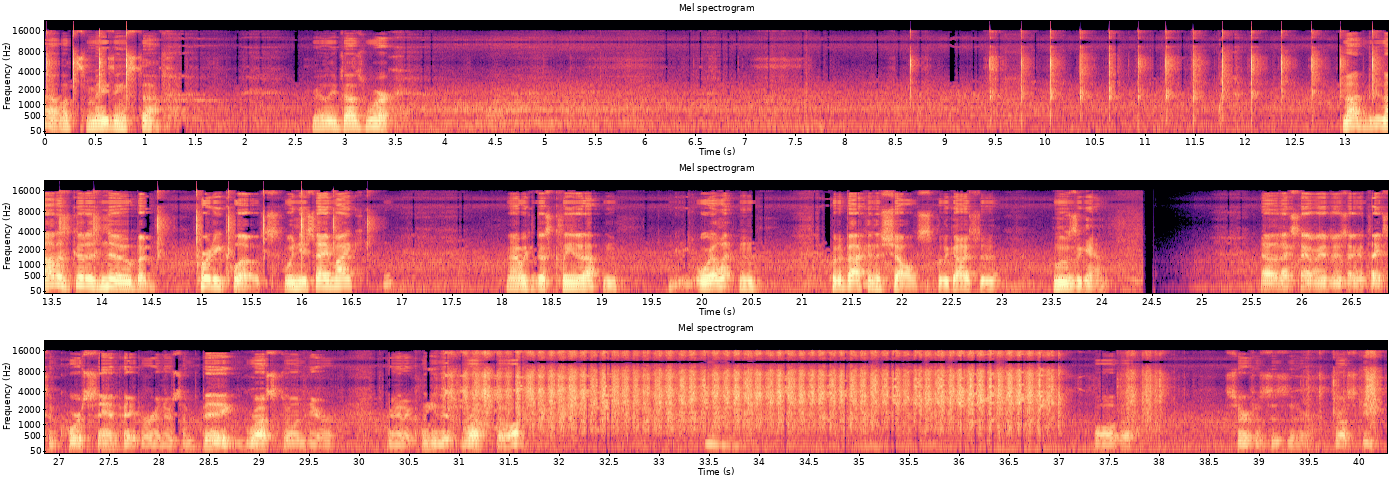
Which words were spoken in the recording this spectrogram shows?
Well, that's amazing stuff. Really does work. Not, not as good as new, but pretty close. Wouldn't you say, Mike? Now we can just clean it up and oil it and put it back in the shelves for the guys to lose again. Now the next thing I'm going to do is I'm going to take some coarse sandpaper and there's some big rust on here. I'm going to clean this rust off. All the surfaces that are rusty.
